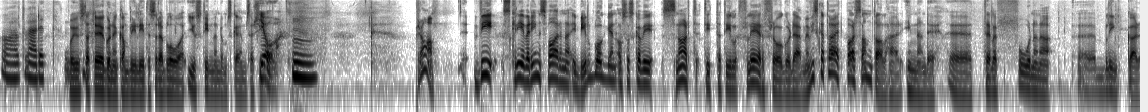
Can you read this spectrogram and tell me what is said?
och, och allt värdet. Och just att ögonen kan bli lite sådär blåa just innan de ska ömsa skinn. Ja, Mm. Bra. Vi skriver in svaren i bildbloggen och så ska vi snart titta till fler frågor där. Men vi ska ta ett par samtal här innan det. Eh, telefonerna blinkar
